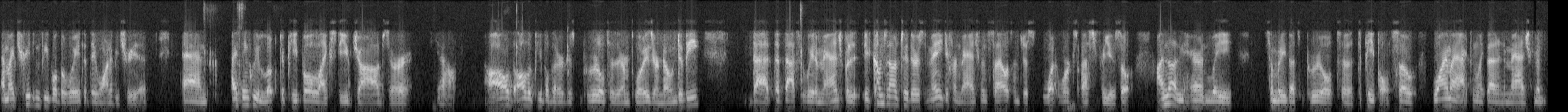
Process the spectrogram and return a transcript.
Am I treating people the way that they want to be treated? And I think we look to people like Steve Jobs or you know all all the people that are just brutal to their employees are known to be that, that that's the way to manage. But it, it comes down to there's many different management styles and just what works best for you. So I'm not inherently somebody that's brutal to, to people. So why am I acting like that in a management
